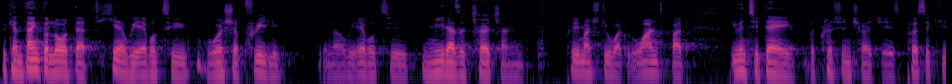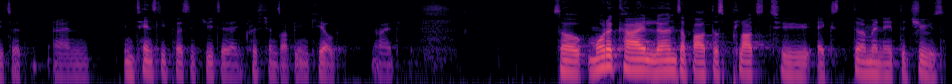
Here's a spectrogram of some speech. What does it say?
we can thank the Lord that here we're able to worship freely. You know, we're able to meet as a church and pretty much do what we want. But even today, the Christian church is persecuted and intensely persecuted, and Christians are being killed, right? So Mordecai learns about this plot to exterminate the Jews.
